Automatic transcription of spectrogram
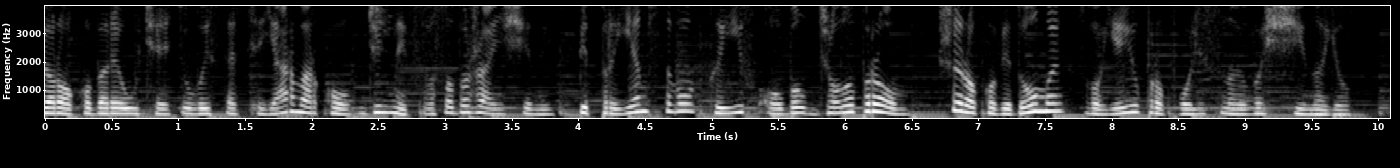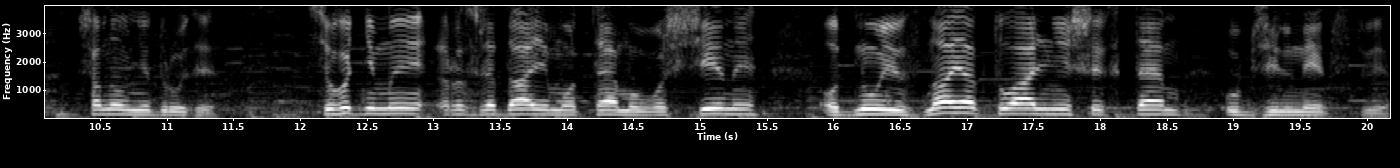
Щороку бере участь у виставці ярмарку бджільництво Слобожанщини, підприємство Київоблбджолопром, широко відоме своєю прополісною вощиною. Шановні друзі, сьогодні ми розглядаємо тему вощини, одну із найактуальніших тем у бджільництві.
